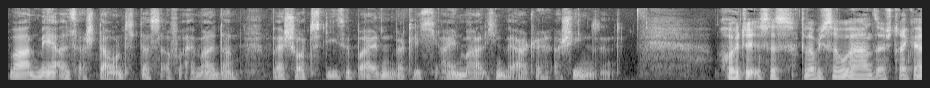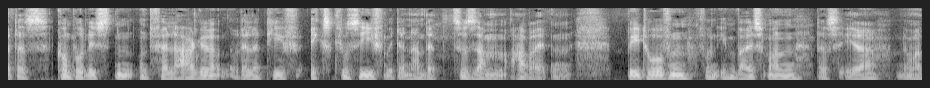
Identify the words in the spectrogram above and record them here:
waren mehr als erstaunt, dass auf einmal dann bei Schott diese beiden wirklich einmaligen Werke erschienen sind. Heute ist es, glaube ich, so, Herr Hansa Strecker, dass Komponisten und Verlage relativ exklusiv miteinander zusammenarbeiten. Beethoven, von ihm weiß man, dass er, man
